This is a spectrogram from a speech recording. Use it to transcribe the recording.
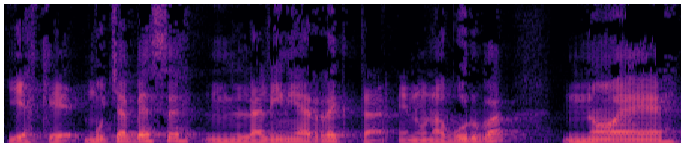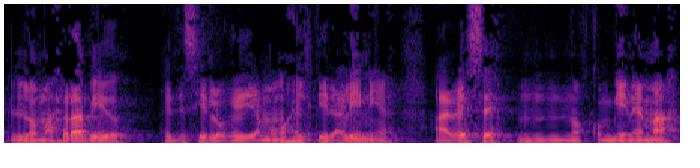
Y es que muchas veces la línea recta en una curva no es lo más rápido, es decir, lo que llamamos el tiralínea. A veces mm, nos conviene más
